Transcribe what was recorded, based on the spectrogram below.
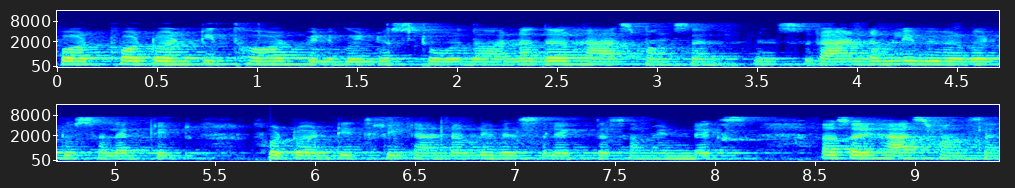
for for 23rd we're going to store the another hash function. Means randomly we were going to select it for 23 randomly we'll select the some index uh, sorry hash function.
